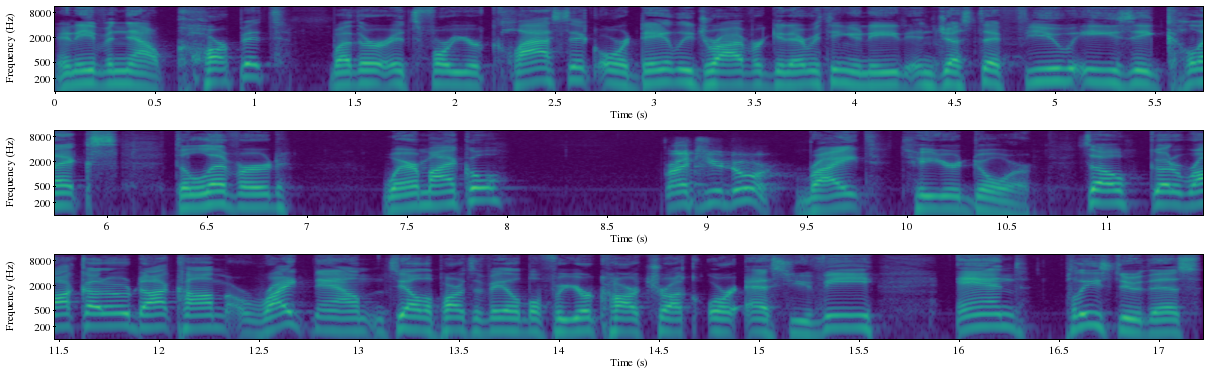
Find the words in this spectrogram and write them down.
and even now carpet. Whether it's for your classic or daily driver, get everything you need in just a few easy clicks delivered. Where, Michael? Right to your door. Right to your door. So go to rockauto.com right now and see all the parts available for your car, truck, or SUV. And please do this.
